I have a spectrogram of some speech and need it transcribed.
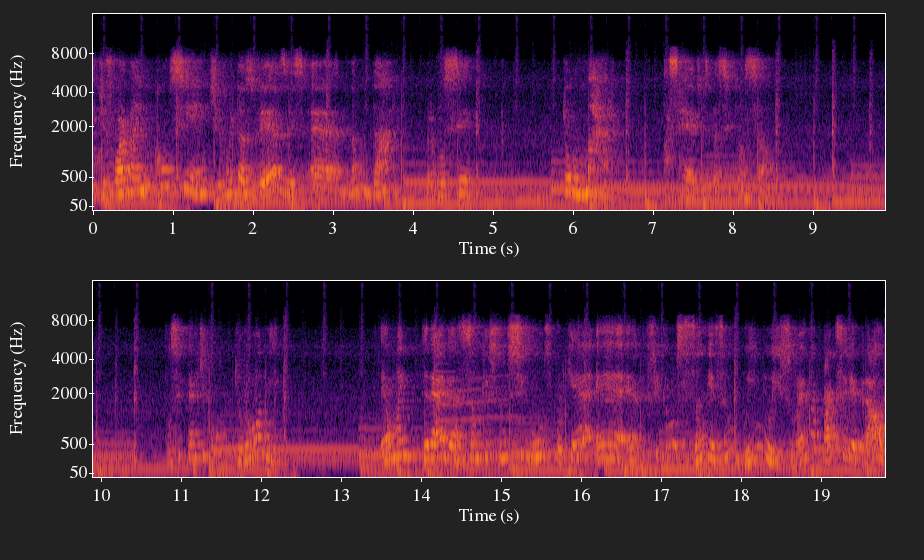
e de forma inconsciente. Muitas vezes é, não dá para você tomar as rédeas da situação. Você perde controle. É uma entrega, são questões de segundos, porque é, é, é, fica no sangue, é sanguíneo isso, vai na parte cerebral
